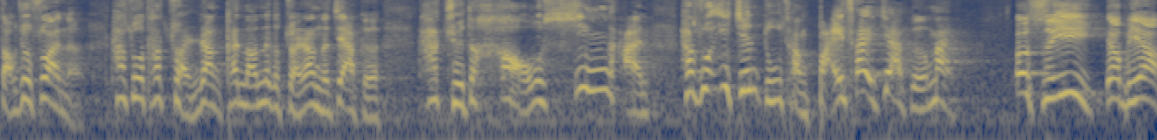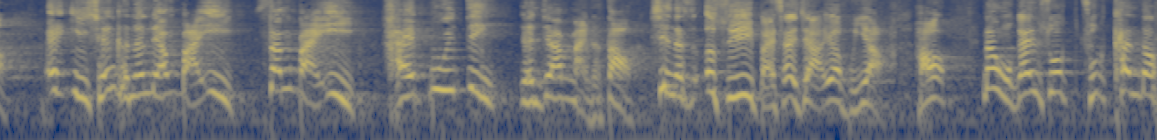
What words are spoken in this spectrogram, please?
倒就算了。”他说他转让看到那个转让的价格，他觉得好心寒。他说一间赌场白菜价格卖二十亿，要不要？哎，以前可能两百亿、三百亿还不一定人家买得到，现在是二十亿白菜价，要不要？好，那我刚才说除了看到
